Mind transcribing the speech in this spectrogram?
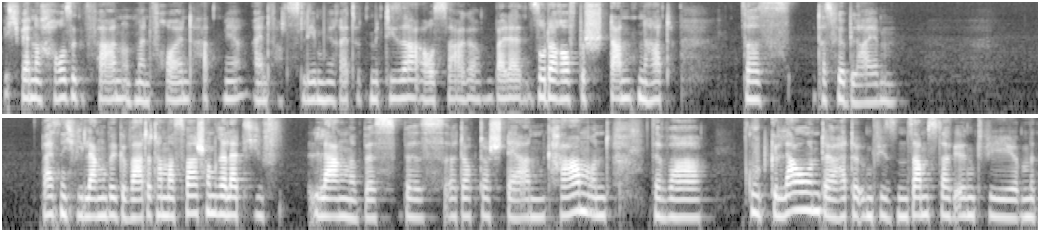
ich wäre nach Hause gefahren und mein Freund hat mir einfach das Leben gerettet mit dieser Aussage, weil er so darauf bestanden hat, dass, dass wir bleiben weiß nicht, wie lange wir gewartet haben. Es war schon relativ lange, bis, bis äh, Dr. Stern kam und der war gut gelaunt. Er hatte irgendwie einen Samstag irgendwie mit,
